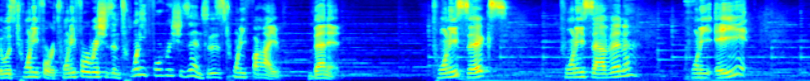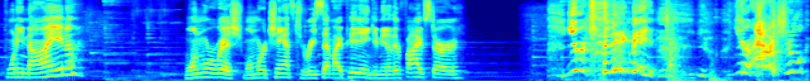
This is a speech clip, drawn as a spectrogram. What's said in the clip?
It was 24. 24 wishes in. 24 wishes in. So this is 25. Bennett. 26. 27. 28. 29. One more wish. One more chance to reset my pity and give me another five star. You're kidding me! You're actual.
